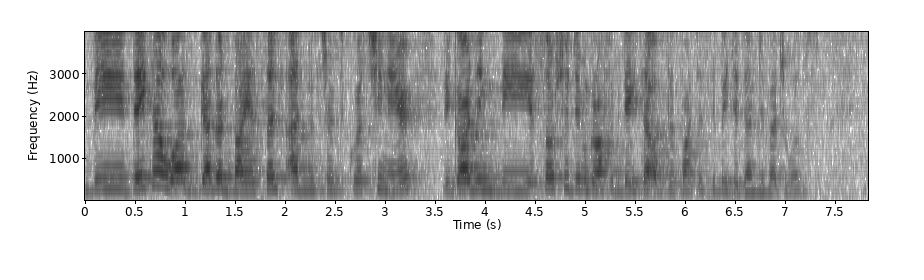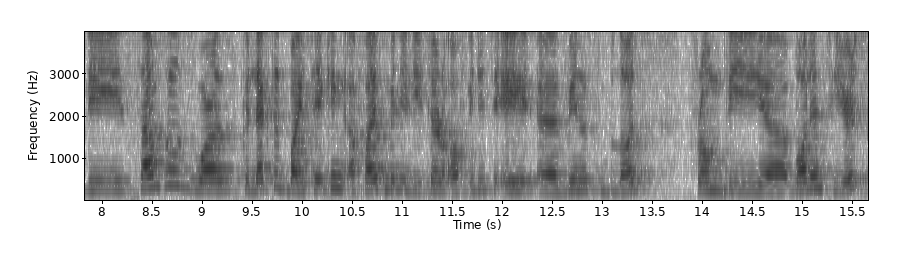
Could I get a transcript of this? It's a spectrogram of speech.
the data was gathered by a self-administered questionnaire regarding the socio-demographic data of the participated individuals. The samples was collected by taking a 5 milliliter of EDTA uh, venous blood from the uh, volunteers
